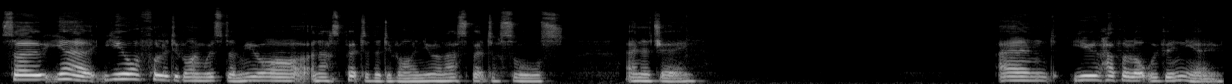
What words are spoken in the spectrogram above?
So, yeah, you are full of divine wisdom. You are an aspect of the divine. You're an aspect of source energy. And you have a lot within you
